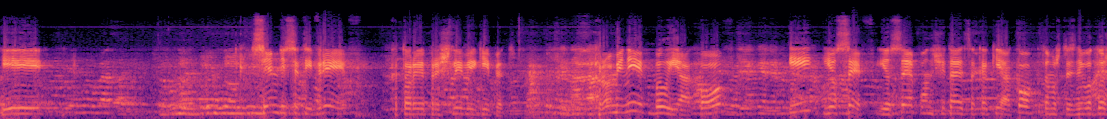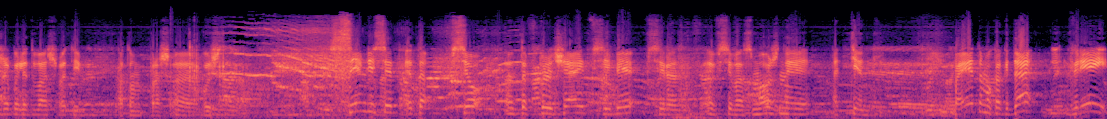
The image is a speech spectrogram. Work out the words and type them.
и 70 евреев, которые пришли в Египет. Кроме них был Яков и Йосеф. Йосеф, он считается как Яков, потому что из него тоже были два шватим, потом прош... э, вышло. 70 это все, это включает в себе всевозможные оттенки. Поэтому, когда евреи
